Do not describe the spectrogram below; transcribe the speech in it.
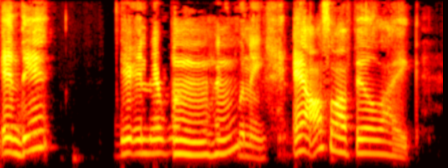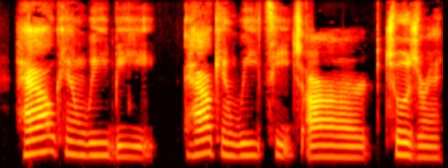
And then, there and there was no Mhm. explanation. and also, I feel like, how can we be, how can we teach our children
